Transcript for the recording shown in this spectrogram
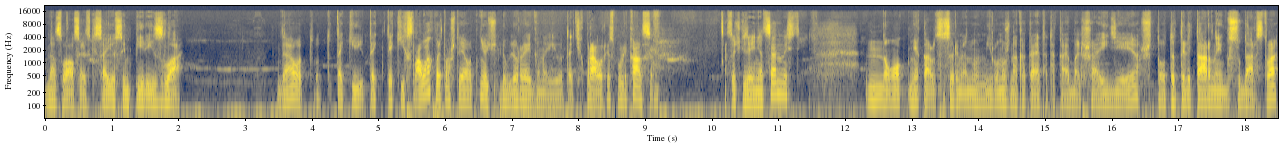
назвал Советский Союз империей зла, да, вот, вот такие, так, таких словах, при том, что я вот не очень люблю Рейгана и вот этих правых республиканцев с точки зрения ценностей, но мне кажется, современному миру нужна какая-то такая большая идея, что тоталитарные государства,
